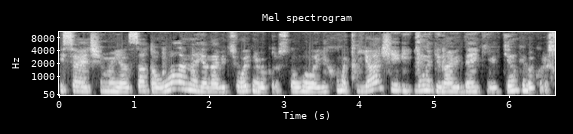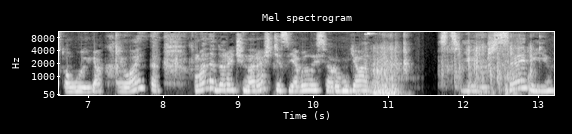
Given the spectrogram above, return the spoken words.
і сяючими я задоволена. Я навіть сьогодні використовувала їх в макіяжі, і іноді навіть деякі відтінки використовую як хайлайтер. У мене, до речі, нарешті з'явилися рум'яни з цієї ж серії.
